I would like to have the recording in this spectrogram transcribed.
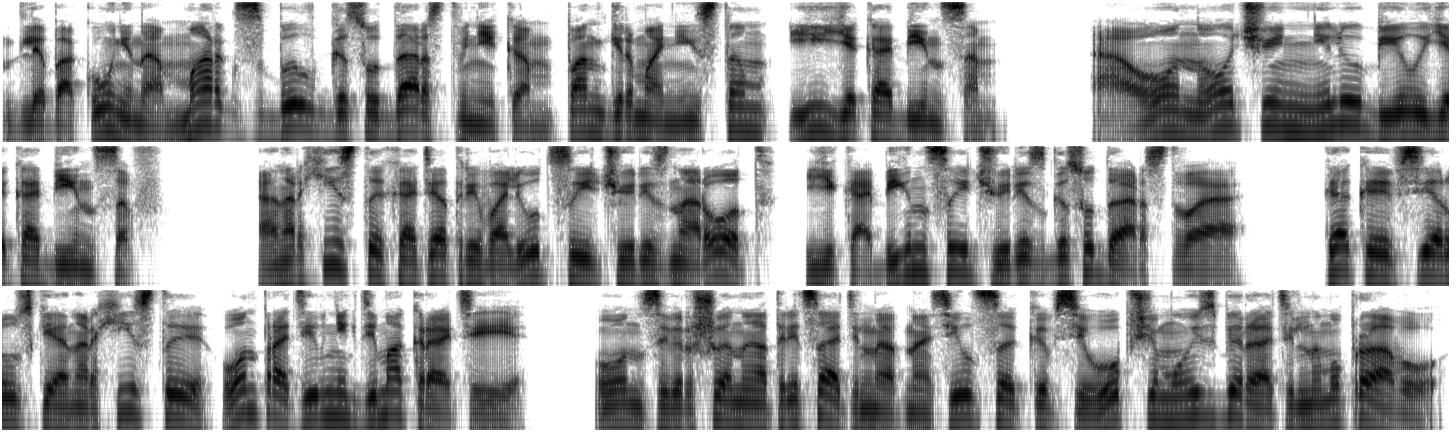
Для Бакунина Маркс был государственником, пангерманистом и якобинцем. А он очень не любил якобинцев. Анархисты хотят революции через народ, якобинцы через государство. Как и все русские анархисты, он противник демократии. Он совершенно отрицательно относился ко всеобщему избирательному праву.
